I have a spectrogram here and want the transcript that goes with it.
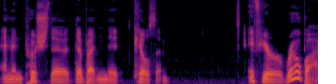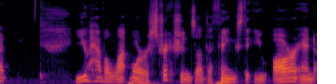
and then push the, the button that kills them. If you're a robot you have a lot more restrictions on the things that you are and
